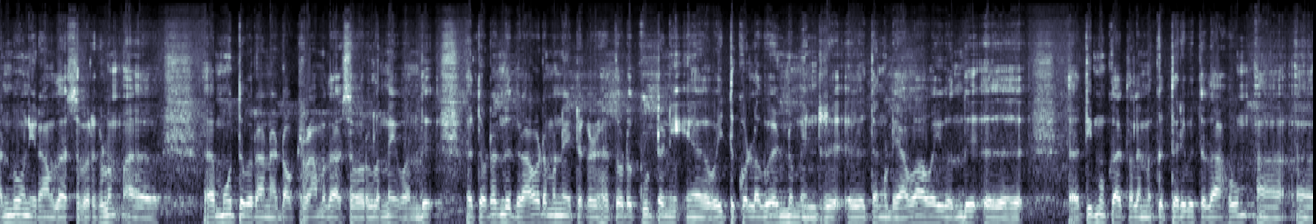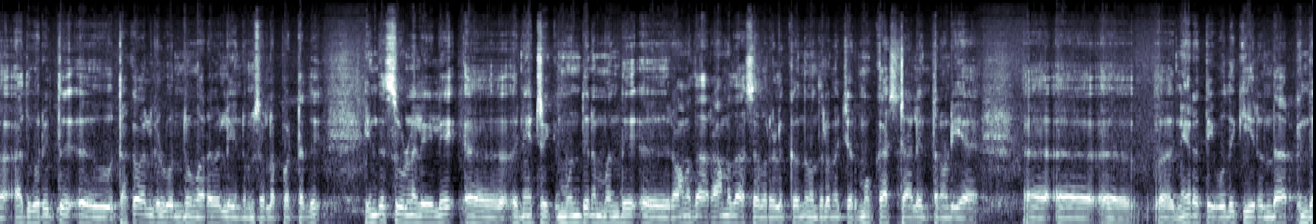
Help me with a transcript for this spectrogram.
அன்புமணி ராமதாஸ் அவர்களும் மூத்தவரான டாக்டர் ராமதாஸ் அவர்களுமே வந்து தொடர்ந்து திராவிட முன்னேற்ற கழகத்தோடு கூட்டணி வைத்துக்கொள்ள வேண்டும் என்று தங்களுடைய அவாவை வந்து திமுக தலைமைக்கு தெரிவித்ததாகவும் அது குறித்து தகவல்கள் ஒன்றும் வரவில்லை என்றும் சொல்லப்பட்டது. இந்த சூழ்நிலையிலே நேற்றைக்கு முன்தினம் வந்து ராமதா ராமதாஸ் அவர்களுக்கு வந்து முதலமைச்சர் மு க ஸ்டாலின் தன்னுடைய நேரத்தை ஒதுக்கி இருந்தார் இந்த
